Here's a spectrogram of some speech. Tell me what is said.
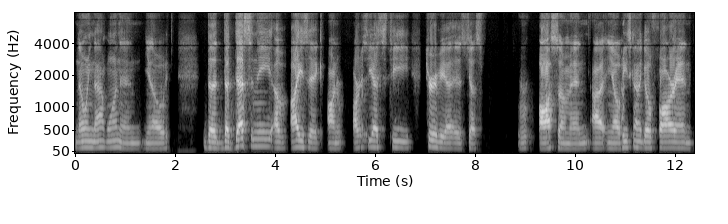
knowing that one. And you know, the the destiny of Isaac on RCST trivia is just awesome, and uh, you know, he's going to go far and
